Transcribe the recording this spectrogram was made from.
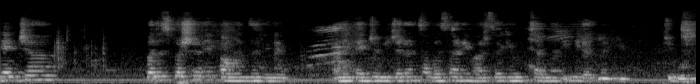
यांच्या पदस्पर्शाने पावन झालेल्या आणि त्यांच्या विचारांचा वसा आणि वारसा घेऊन चालणारी ही रत्नागिरीची भूमी.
